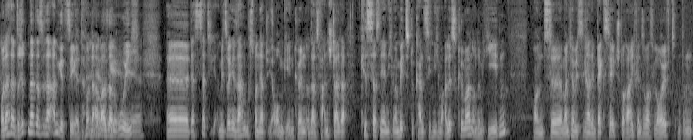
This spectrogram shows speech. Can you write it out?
und nach der dritten hat er sie dann angezählt und da Ja, war es dann okay, ruhig. Äh, das ist natürlich, mit solchen Sachen muss man natürlich auch umgehen können und als Veranstalter kriegst du das ja nicht immer mit. Du kannst dich nicht um alles kümmern und um jeden. Und äh, manchmal bist du gerade im Backstage-Bereich, wenn sowas läuft. Und dann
